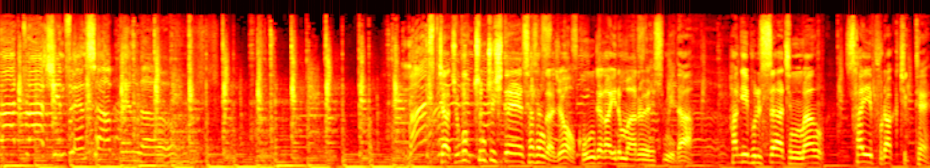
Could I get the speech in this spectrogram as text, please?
Light flashing, fence up in low. 자, 중국 춘추 시대의 사상가죠. 공자가 이런 말을 했습니다. 학이불사 증망 사이불학 즉태.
